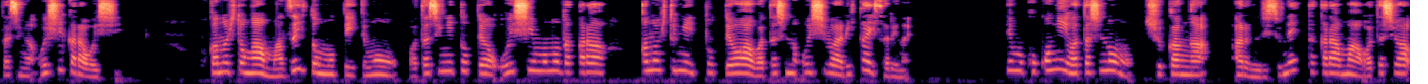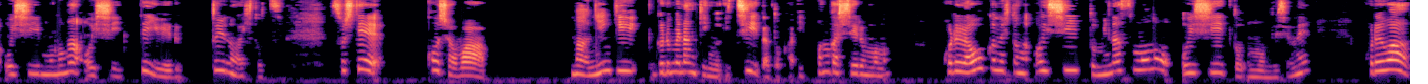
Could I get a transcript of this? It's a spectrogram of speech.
私が美味しいから美味しい。他の人がまずいと思っていても私にとっては美味しいものだから他の人にとっては私の美味しいは理解されない。でもここに私の主観があるんですよね。だからまあ私は美味しいものが美味しいって言えるというのが一つ。そして後者はまあ人気グルメランキング1位だとか一般化しているもの。これら多くの人が美味しいとみなすものを美味しいと思うんですよね。これは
